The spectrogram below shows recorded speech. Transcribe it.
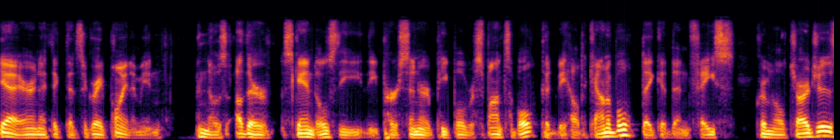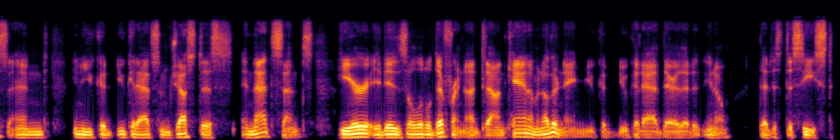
Yeah, Aaron, I think that's a great point. I mean, in those other scandals, the the person or people responsible could be held accountable. They could then face criminal charges, and you know you could you could have some justice in that sense. Here, it is a little different. Uh, Don Canham, another name you could you could add there that you know that is deceased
